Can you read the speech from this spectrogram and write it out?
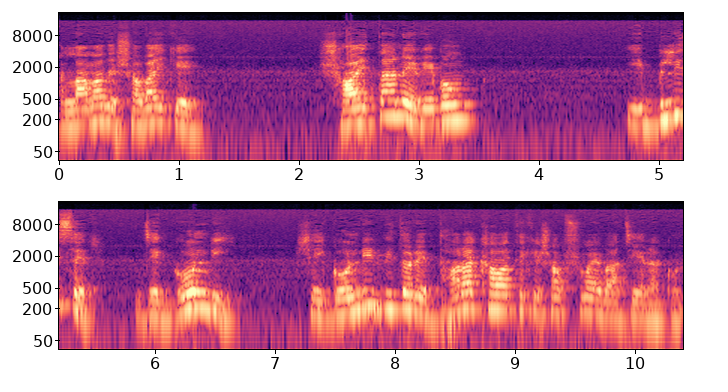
আল্লাহ আমাদের সবাইকে শয়তানের এবং ইবলিসের যে গণ্ডি, সেই গণ্ডির ভিতরে ধরা খাওয়া থেকে সবসময় বাঁচিয়ে রাখুন।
